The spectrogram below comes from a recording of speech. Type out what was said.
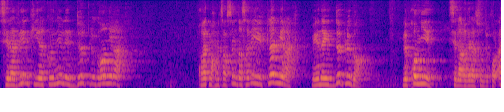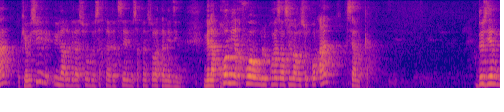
c'est la ville qui a connu les deux plus grands miracles. Le prophète Mohammed dans sa vie, il y a eu plein de miracles, mais il y en a eu deux plus grands. Le premier, c'est la révélation du Coran. Y a aussi eu la révélation de certains versets, de certaines surahs à Médine. Mais la première fois où le prophète a reçu le Coran, c'est à Mecca. Deuxième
